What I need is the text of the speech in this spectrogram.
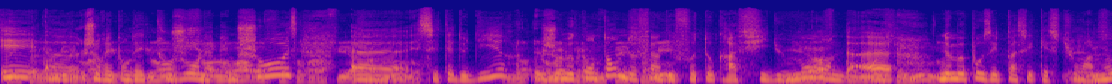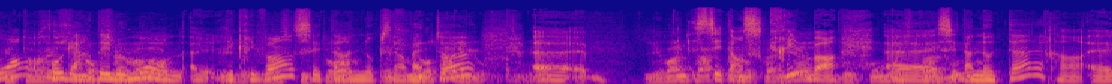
Et je répondais toujours la même chose, c'était de dire, je me contente de faire des photographies du monde. Euh, ne me posez pas ces questions à moi. Regardez le monde. Euh, l'écrivain, c'est un observateur. Euh, c'est un scribe, euh, c'est un notaire euh,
